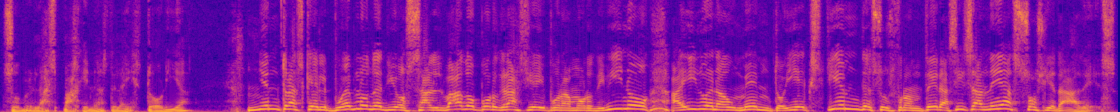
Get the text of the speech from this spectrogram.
sobre las páginas de la historia mientras que el pueblo de Dios, salvado por gracia y por amor divino, ha ido en aumento y extiende sus fronteras y sanea sociedades.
